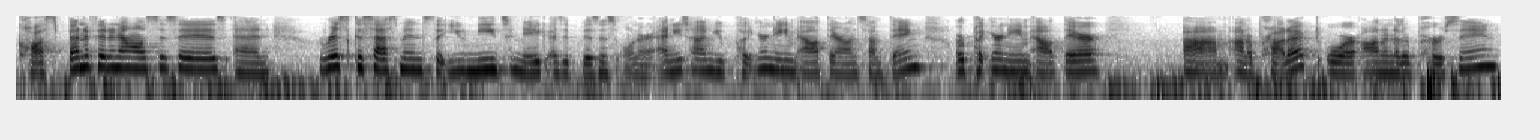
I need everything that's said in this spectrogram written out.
cost benefit analyses and risk assessments that you need to make as a business owner. Anytime you put your name out there on something or put your name out there um, on a product or on another person,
